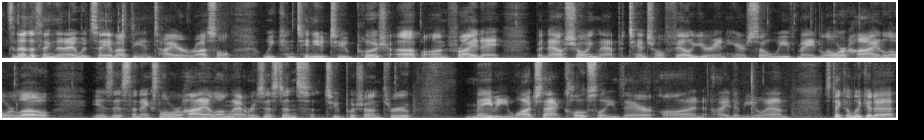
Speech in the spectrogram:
It's another thing that I would say about the entire Russell. We continued to push up on Friday, but now showing that potential failure in here. So we've made lower high, lower low. Is this the next lower high along that resistance to push on through? Maybe. Watch that closely there on IWM. Let's take a look at a,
